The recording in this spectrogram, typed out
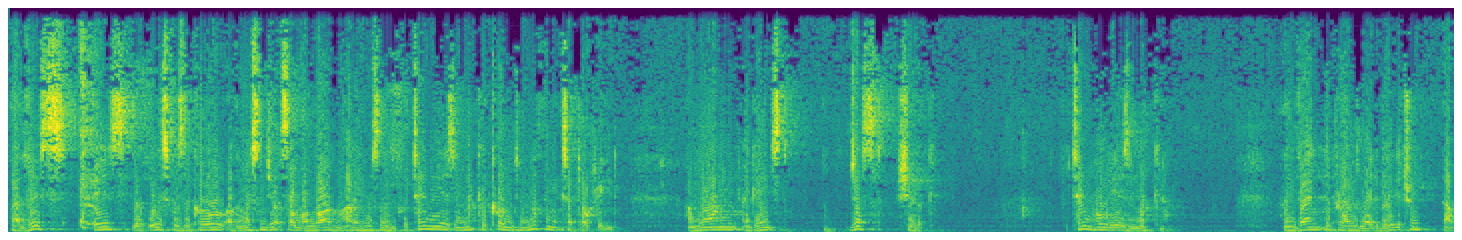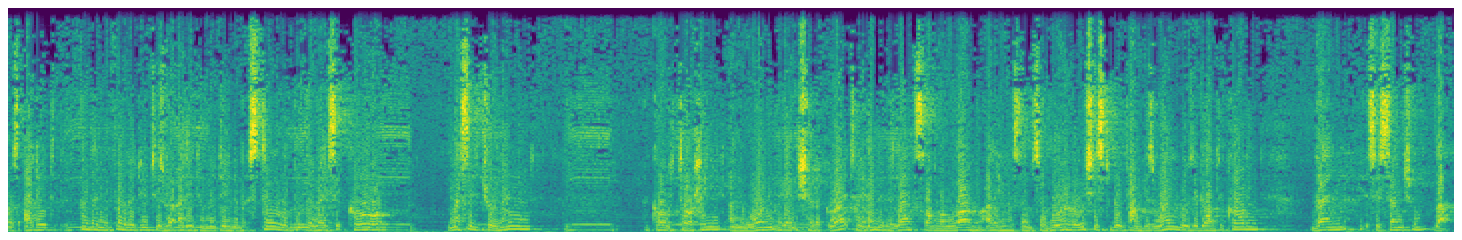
that this is, that this was the call of the Messenger sallallahu alayhi wasallam for 10 years in Mecca calling to nothing except Tawheed and warning against just Shirk. For 10 whole years in Mecca. And then the prayer was made obligatory, that was added, and then the further duties were added in Medina, but still the, the basic core message remained, the call to Tawheed and the warning against shirk right to the end of his life, sallallahu alayhi wa So whoever wishes to be upon his way with regard to calling, then it's essential that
